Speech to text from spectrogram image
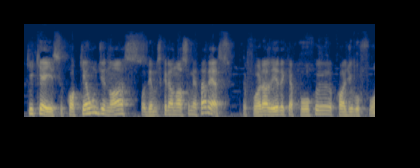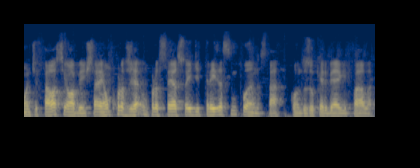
O que, que, é isso? Qualquer um de nós podemos criar o nosso metaverso. Eu for a ler daqui a pouco, código-fonte e tal, assim, ó, gente tá, é um, um processo aí de 3 a 5 anos, tá? Quando o Zuckerberg fala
